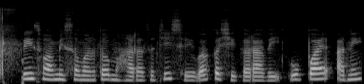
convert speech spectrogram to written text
श्री स्वामी समर्थ महाराजांची सेवा कशी करावी उपाय आणि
